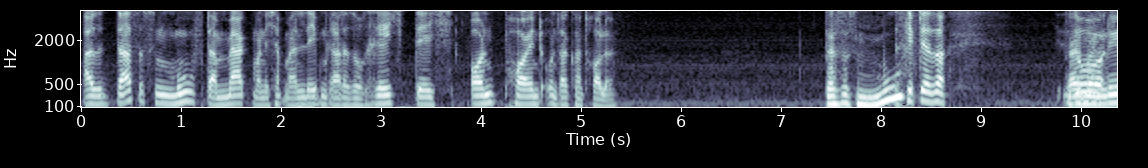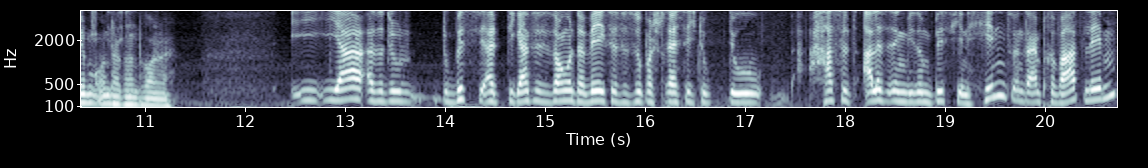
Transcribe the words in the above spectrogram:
Also das ist ein Move, da merkt man, ich habe mein Leben gerade so richtig on point unter Kontrolle. Das ist ein Move. Es gibt ja so da so mein Leben unter Kontrolle. Ja, also du, du bist halt die ganze Saison unterwegs, es ist super stressig, du, du hasselst alles irgendwie so ein bisschen hin so in deinem Privatleben.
